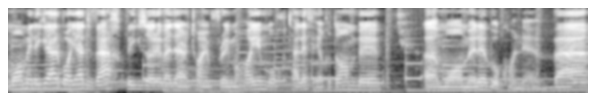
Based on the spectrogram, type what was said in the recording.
معاملگر باید وقت بگذاره و در time frame های مختلف اقدام به معامله بکنه و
